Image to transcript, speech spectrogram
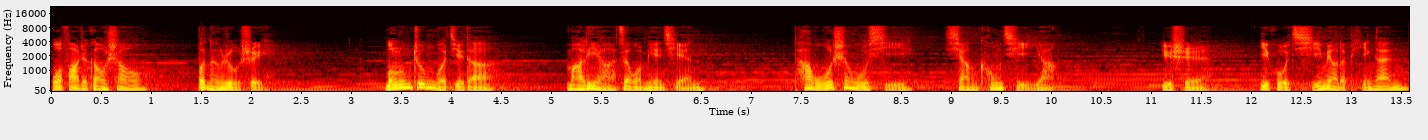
我发着高烧，不能入睡。朦胧中，我觉得玛利亚在我面前，她无声无息，像空气一样。于是，一股奇妙的平安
